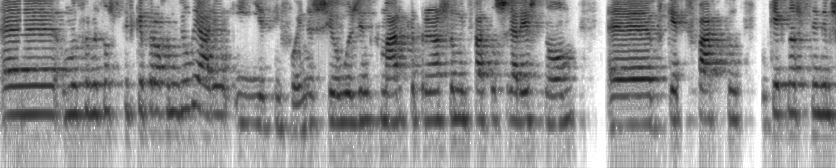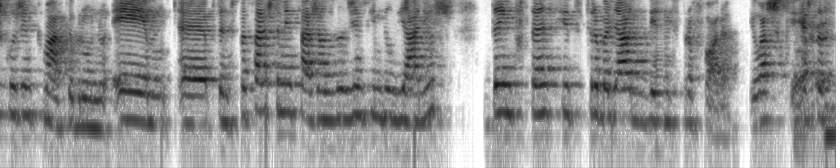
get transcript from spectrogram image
uh, uma formação específica para o ramo imobiliário. E, assim foi, nasceu o Agente que Marca, para nós foi muito fácil chegar a este nome, Uh, porque é de facto, o que é que nós pretendemos com a gente que marca, Bruno? É, uh, portanto, passar esta mensagem aos agentes imobiliários da importância de trabalhar de dentro para fora. Eu acho que esta frase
